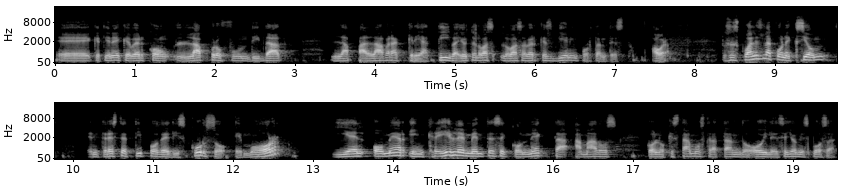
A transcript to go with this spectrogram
eh, que tiene que ver con la profundidad, la palabra creativa. Y ahorita lo vas, lo a ver que es bien importante esto. Ahora, entonces, ¿cuál es la conexión entre este tipo de discurso, emor, y el Homer increíblemente se conecta, amados, con lo que estamos tratando hoy. Le decía yo a mi esposa,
